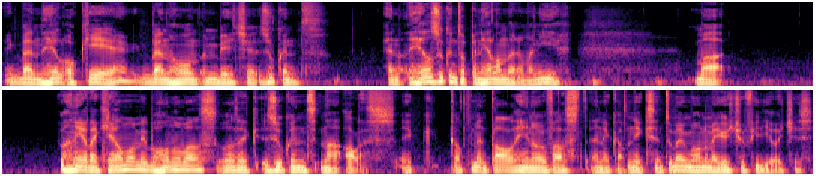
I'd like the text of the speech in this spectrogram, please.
Ik ben heel oké, hè. Ik ben gewoon een beetje zoekend. En heel zoekend op een heel andere manier. Maar wanneer ik hier allemaal mee begonnen was, was ik zoekend naar alles. Ik, had mentaal geen houvast en ik had niks. En toen ben ik begonnen met YouTube-video's.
